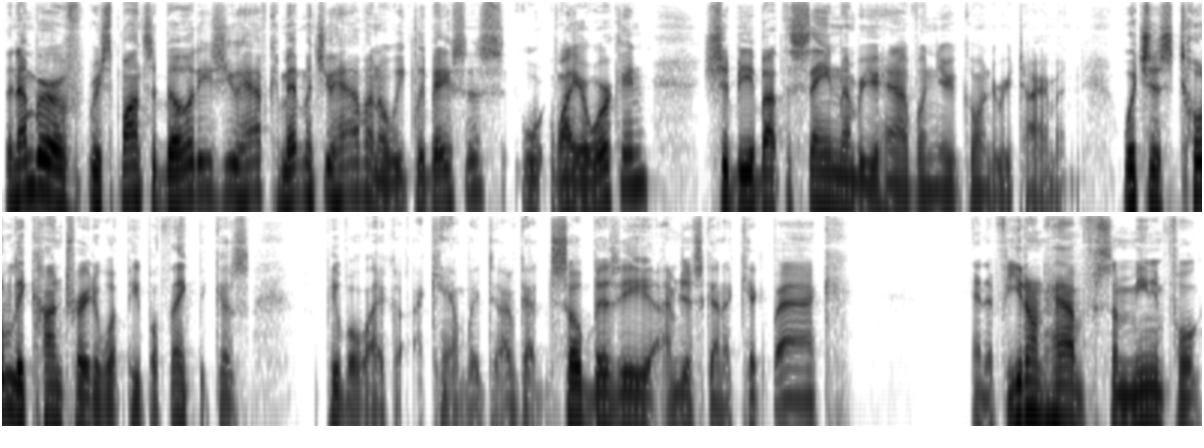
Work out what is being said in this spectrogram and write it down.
the number of responsibilities you have, commitments you have on a weekly basis while you're working, should be about the same number you have when you go into retirement, which is totally contrary to what people think because people are like, I can't wait. To, I've got so busy. I'm just going to kick back. And if you don't have some meaningful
